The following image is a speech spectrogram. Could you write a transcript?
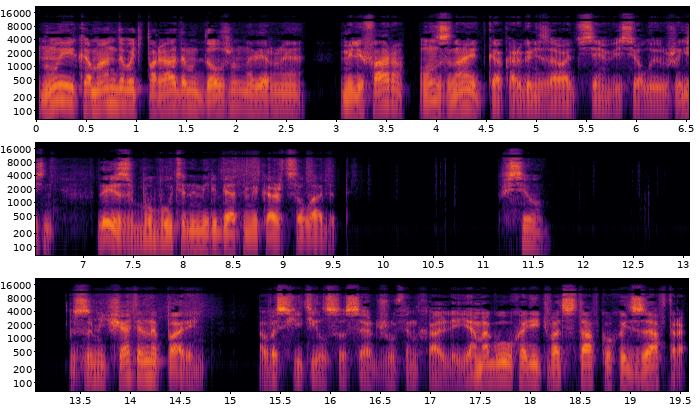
Ну и командовать парадом должен, наверное, Мелифаро. Он знает, как организовать всем веселую жизнь, да и с Бубутиными ребятами, кажется, ладит. Все. Замечательно, парень, восхитился сэр Джуффенхалли. Я могу уходить в отставку хоть завтра.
